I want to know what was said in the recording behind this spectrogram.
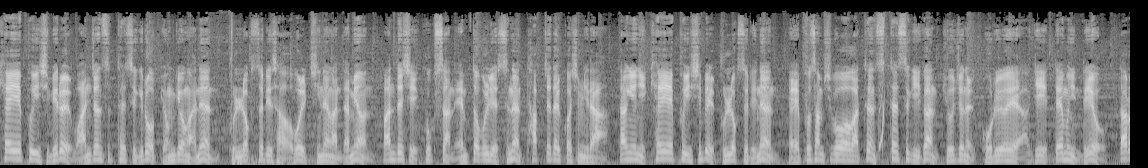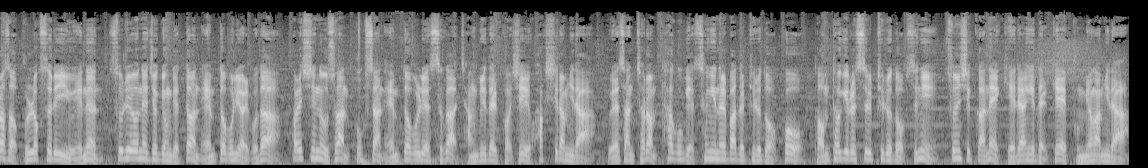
KF-21을 완전 스텔스기로 변경하는 블럭3 사업을 진행한다면 반드시 국산 MWS는 탑재될 것입니다. 당연히 KF-21 블럭3는 F-35와 같은 스텔스 기간 교전을 고려해야 하기 때문인데요. 따라서 블럭3 이후에는 수리온에 적용됐던 MWR보다 훨씬 우수한 국산 MWS가 장비될 것이 확실합니다. 외산처럼 타국의 승인을 받을 필요도 없고 덤터기를 쓸 필요도 없으니 순식간에 개량이 될 게 분명합니다.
